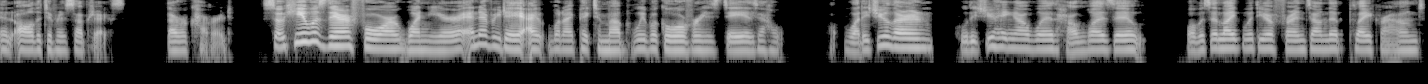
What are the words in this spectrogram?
and all the different subjects that were covered. So he was there for one year, and every day, I when I picked him up, we would go over his day and say, "What did you learn? Who did you hang out with? How was it? What was it like with your friends on the playground?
